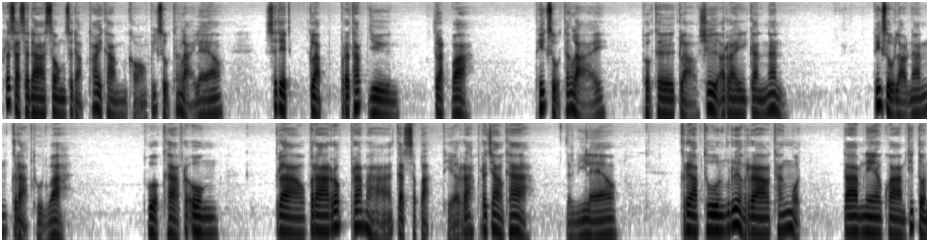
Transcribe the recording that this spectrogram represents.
พระศาสดาทรงสดับถ้อยคำของภิกษุทั้งหลายแล้ว เสด็จกลับประทับยืน ตรัสว่า ภิกษุทั้งหลาย พวกเธอกล่าวชื่ออะไรกันนั่น ภิกษุเหล่านั้นกราบทูลว่า พวกข้าพระองค์ กล่าวปรารบพระมหากัสปะเถระพระเจ้าข้าดังนี้แล้วกราบทูลเรื่องราวทั้งหมด ตามแนวความที่ตน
